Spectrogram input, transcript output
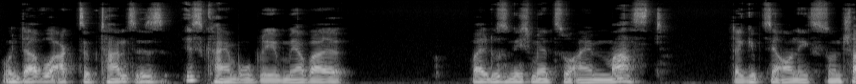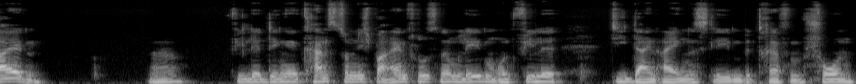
Und da, wo Akzeptanz ist, ist kein Problem mehr, weil, weil du es nicht mehr zu einem machst. Da gibt's ja auch nichts zu entscheiden. Ja? Viele Dinge kannst du nicht beeinflussen im Leben und viele, die dein eigenes Leben betreffen, schon.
